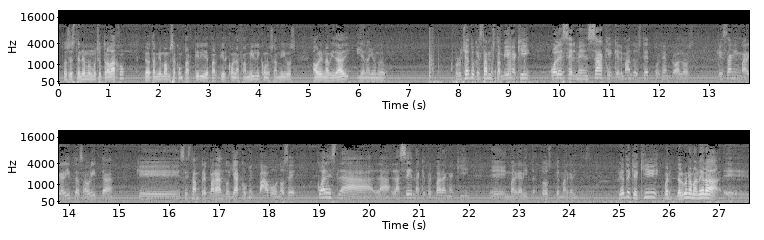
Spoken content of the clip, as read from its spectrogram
Entonces tenemos mucho trabajo, pero también vamos a compartir y departir con la familia y con los amigos ahora en Navidad y en Año Nuevo. Aprovechando que estamos también aquí, ¿cuál es el mensaje que le manda usted, por ejemplo, a los que están en Margaritas ahorita, que se están preparando ya con el pavo, no sé, ¿cuál es la, la, cena que preparan aquí en Margaritas, los de Margaritas? Fíjate que aquí, bueno, de alguna manera eh,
